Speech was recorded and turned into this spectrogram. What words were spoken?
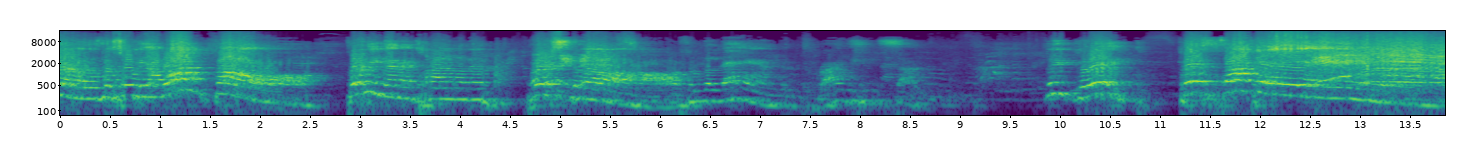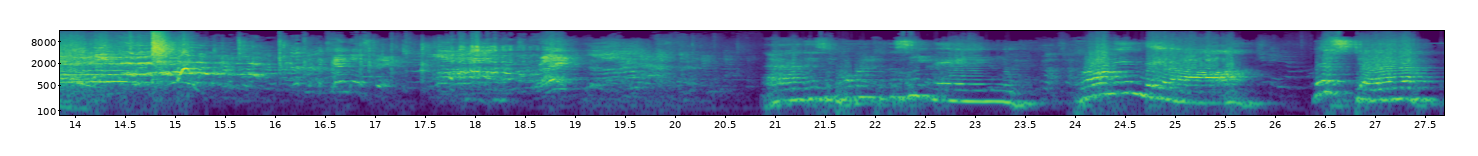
girls, this will be a one fall. 30 minute time on it. First of all, from the land of the rising sun, the great Kasaki! The? And his opponent for this evening, from India, Mr.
